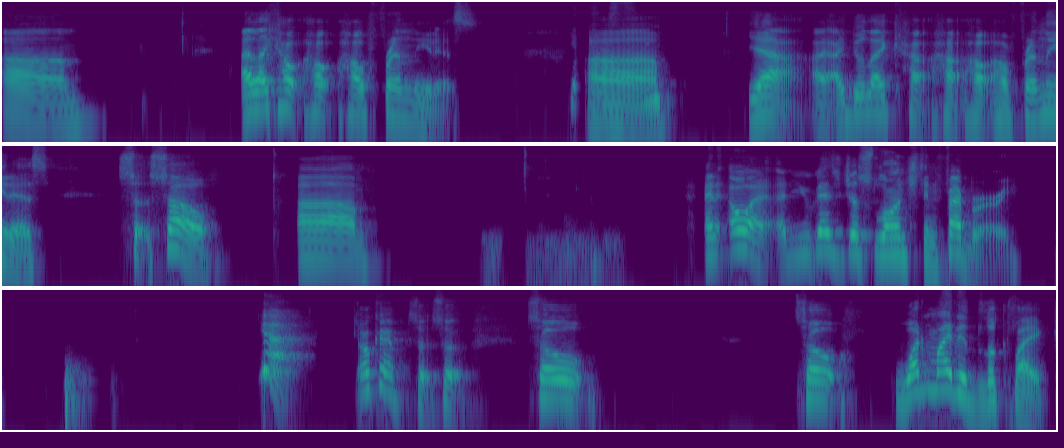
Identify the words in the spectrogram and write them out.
um i like how how, how friendly it is Yes. um yeah I, I do like how, how how how friendly it is so so um and oh and you guys just launched in february yeah. okay so so so so what might it look like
